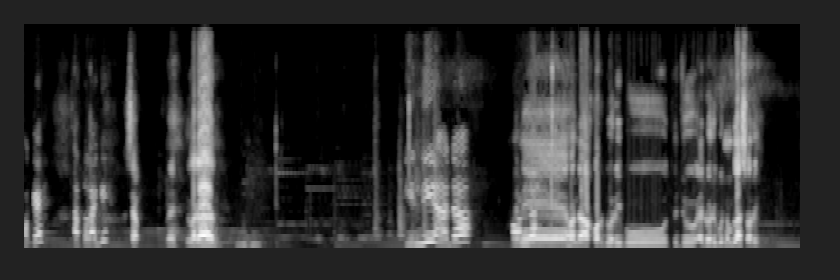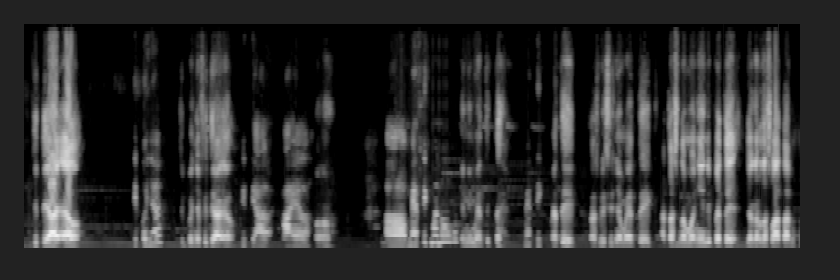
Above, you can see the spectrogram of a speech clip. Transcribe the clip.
Oke, satu lagi. Siap. Nih, silakan. Mhm. Ini ada Honda Ini Honda Accord 2007 eh 2016 sorry. VTIL. tipenya Tipenya VTIL. VTAL. Heeh. Uh, Matic manual Bang? Ini Matic teh. Matic. Matic. Transmisinya Matic. Atas namanya ini PT Jakarta Selatan.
